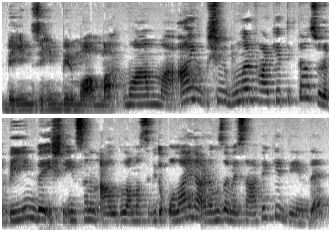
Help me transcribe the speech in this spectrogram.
Beyin, zihin bir muamma. Muamma. Aynı şimdi bunları fark ettikten sonra beyin ve işte insanın algılaması bir de olayla aramıza mesafe girdiğinde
